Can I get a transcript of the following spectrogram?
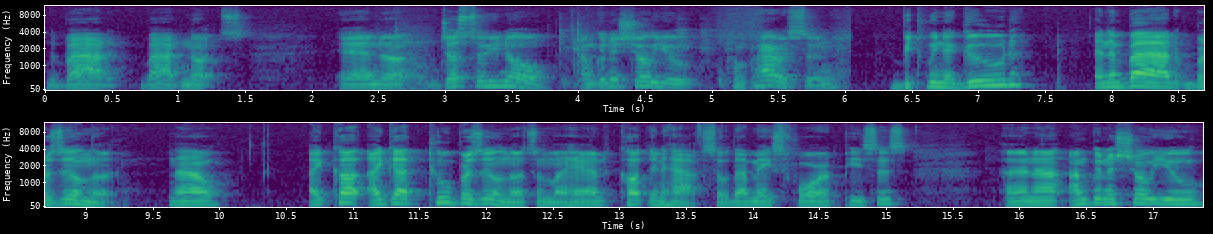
the bad, bad nuts. And uh, just so you know, I'm gonna show you comparison between a good and a bad Brazil nut. Now, I cut, I got two Brazil nuts on my hand, cut in half, so that makes four pieces. And uh, I'm gonna show you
